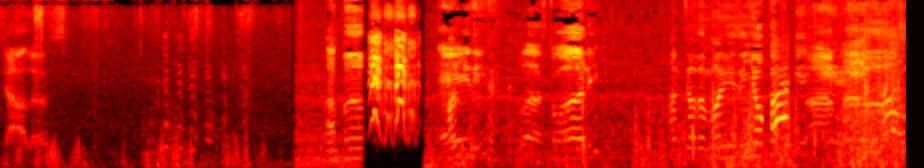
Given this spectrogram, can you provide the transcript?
dollars. Eighty plus twenty. Until the money's in your pocket.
